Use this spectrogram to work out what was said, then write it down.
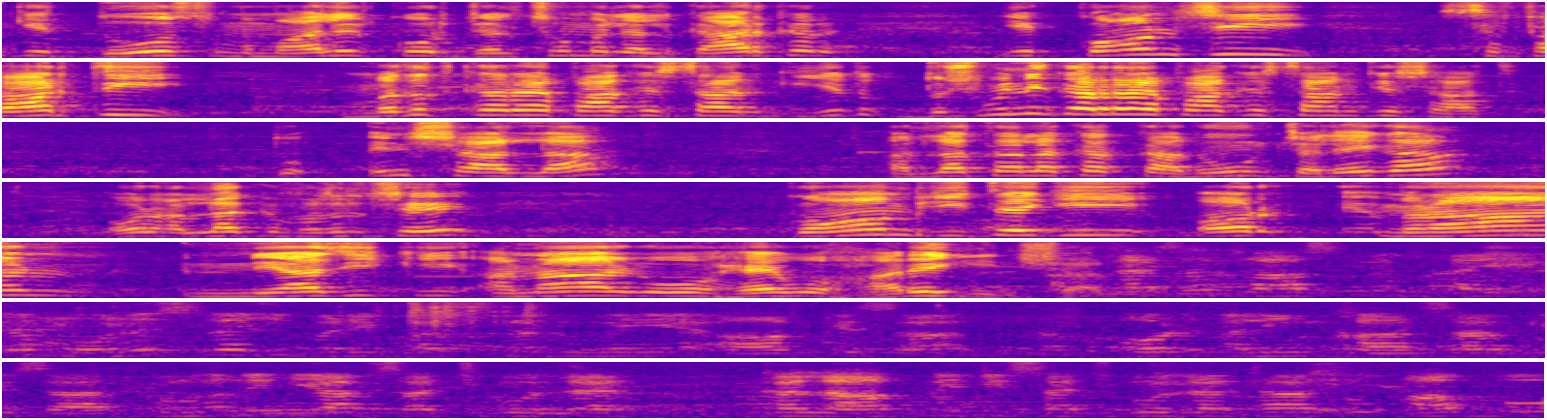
के दोस्त ममालिक को जलसों में ललकार कर, ये कौन सी सफारती मदद कर रहा है पाकिस्तान की? ये तो दुश्मनी कर रहा है पाकिस्तान के साथ। तो इन अल्लाह ताला का कानून चलेगा और अल्लाह के फजल से कौम जीतेगी और इमरान न्याजी की अना वो है वो हारेगी इन आपके साथ और अलीम खान साहब के साथ। उन्होंने भी आप सच बोला है। कल आपने भी सच बोला था तो अब वो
